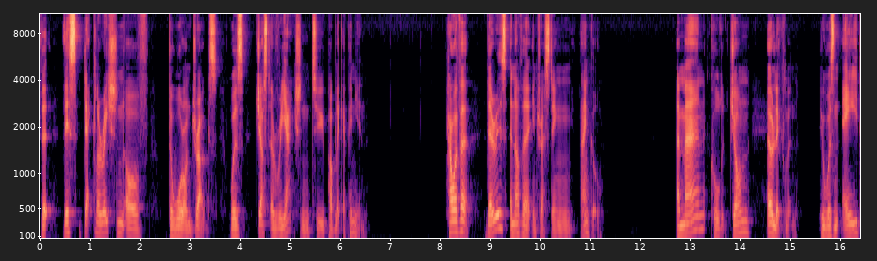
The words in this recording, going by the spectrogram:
that this declaration of the war on drugs was just a reaction to public opinion. However, there is another interesting angle. A man called John Ehrlichman, who was an aide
